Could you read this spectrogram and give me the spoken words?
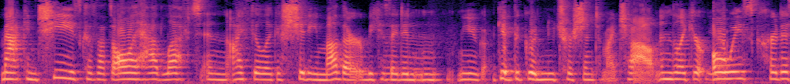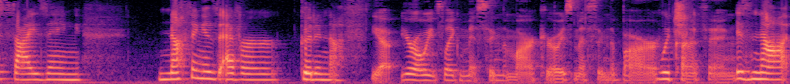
mac and cheese because that's all I had left and I feel like a shitty mother because I didn't Mm-hmm. you know, give the good nutrition to my child. And like you're always criticizing nothing is ever good enough Yeah, you're always like missing the mark. You're always missing the bar, which kind of thing. is not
